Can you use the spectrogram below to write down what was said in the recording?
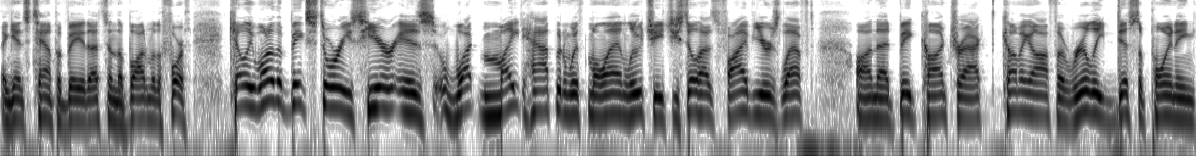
against Tampa Bay. That's in the bottom of the fourth. Kelly, one of the big stories here is what might happen with Milan Lucic. He still has 5 years left on that big contract coming off a really disappointing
